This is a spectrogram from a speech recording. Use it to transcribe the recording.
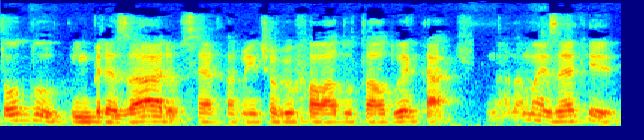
Todo empresário certamente ouviu falar do tal do ECAC. Nada mais é que,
